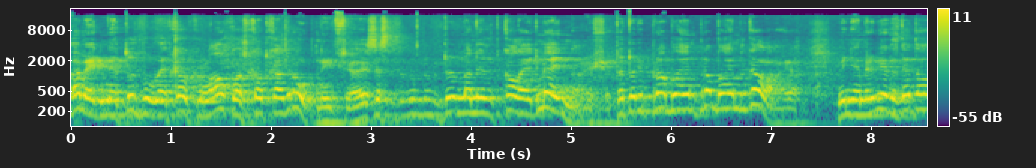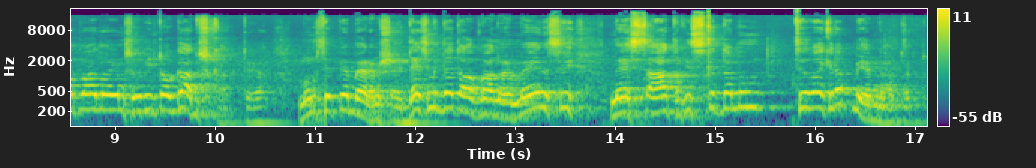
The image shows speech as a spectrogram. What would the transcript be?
pamēģiniet uzbūvēt kaut kur laukos kaut kādu rūpnīcu. Ja. Es esmu, tur man ir kolēģi mēģinājuši. Tad tur ir problēma, problēmas galā. Ja. Viņiem ir viens detālu plānojums, un viņi to gadu skata. Ja. Mums ir piemēram šeit desmit detālu plānojumi mēnesī. Mēs ātri izskatām, un cilvēki ir apmierināti ar to.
